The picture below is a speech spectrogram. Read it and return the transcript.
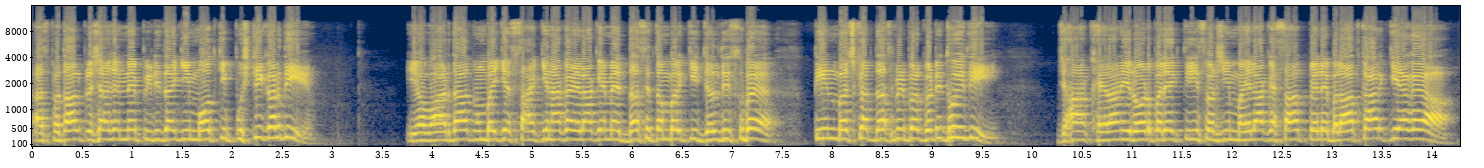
अस्पताल प्रशासन ने पीड़िता की मौत की पुष्टि कर दी। यह वारदात मुंबई के साकिनाका इलाके में 10 सितंबर की जल्दी सुबह तीन बजकर दस मिनट पर घटित हुई थी, जहाँ खैरानी रोड पर एक तीस वर्षीय महिला के साथ पहले बलात्कार किया गया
